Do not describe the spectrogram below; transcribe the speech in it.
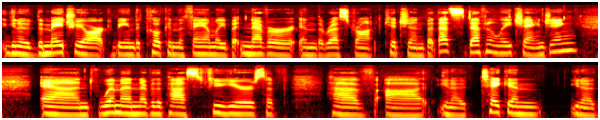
you know, the matriarch being the cook in the family, but never in the restaurant kitchen. But that's definitely changing, and women over the past few years have have uh, you know taken you know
